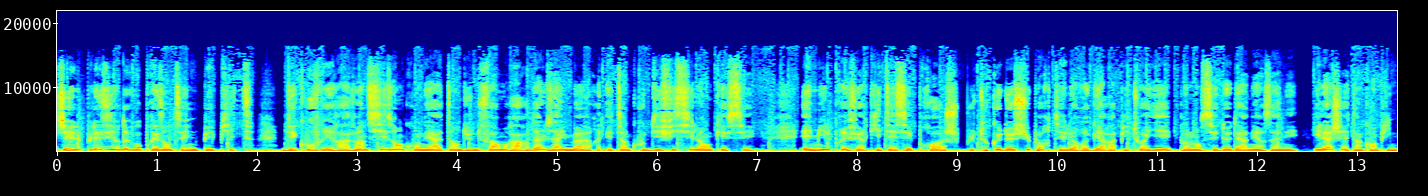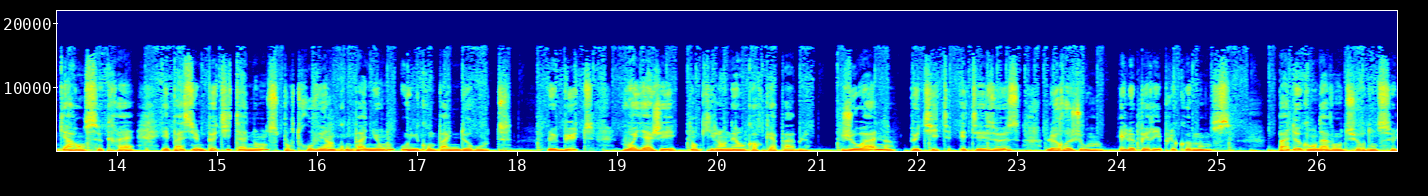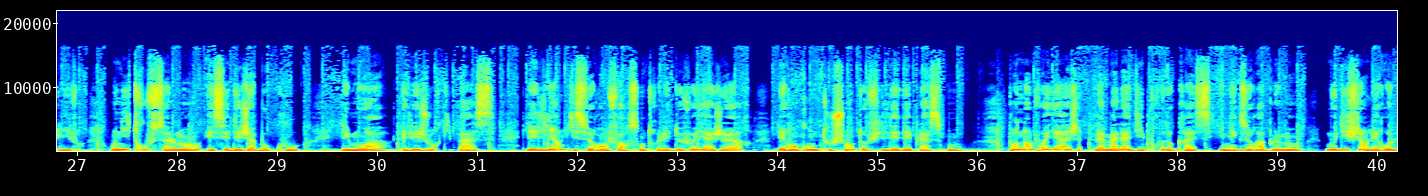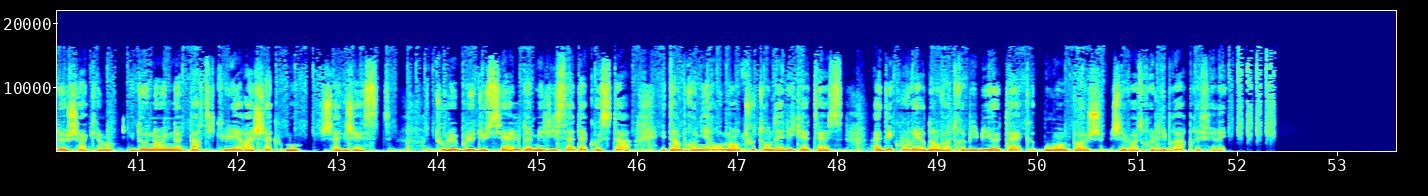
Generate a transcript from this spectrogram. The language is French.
J'ai le plaisir de vous présenter une pépite. Découvrir à 26 ans qu'on est atteint d'une forme rare d'Alzheimer est un coup difficile à encaisser. Émile préfère quitter ses proches plutôt que de supporter le regard apitoyé pendant ces deux dernières années. Il achète un camping-car en secret et passe une petite annonce pour trouver un compagnon ou une compagne de route. Le but, voyager tant qu'il en est encore capable. Joanne, petite et taiseuse, le rejoint et le périple commence. Pas de grande aventure dans ce livre. On y trouve seulement, et c'est déjà beaucoup, les mois et les jours qui passent, les liens qui se renforcent entre les deux voyageurs, les rencontres touchantes au fil des déplacements. Pendant le voyage, la maladie progresse inexorablement, modifiant les rôles de chacun et donnant une note particulière à chaque mot, chaque geste. Tout le bleu du ciel de Melissa d'Acosta est un premier roman tout en délicatesse à découvrir dans votre bibliothèque ou en poche chez votre libraire préféré.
